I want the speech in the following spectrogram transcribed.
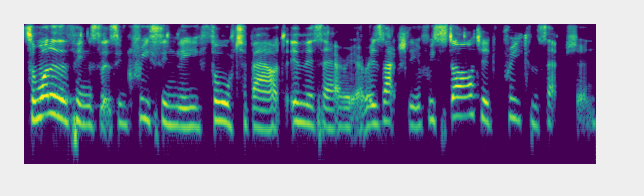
So, one of the things that's increasingly thought about in this area is actually if we started preconception,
